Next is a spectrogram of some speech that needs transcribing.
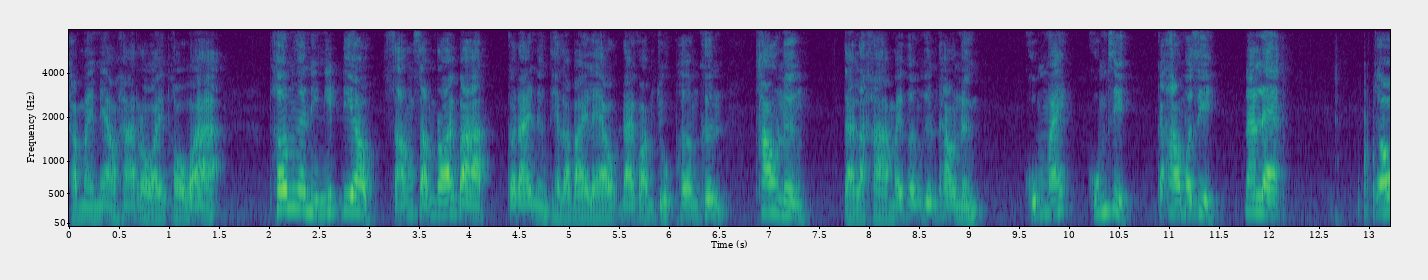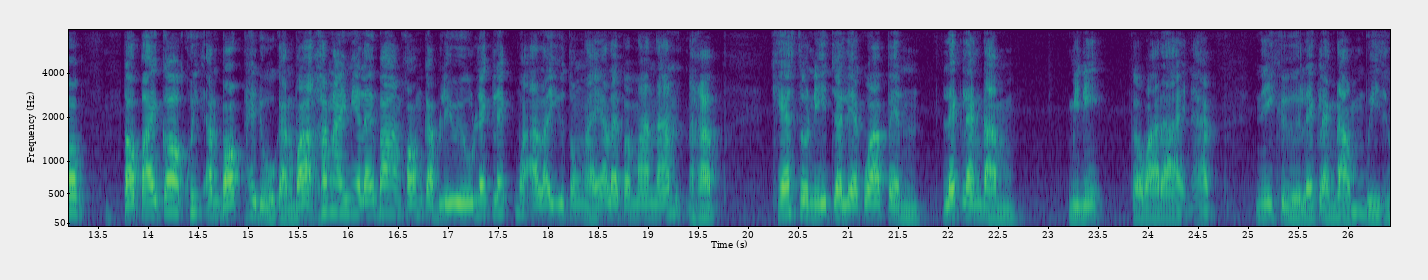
ทำไมไม่เอา 500 เพราะว่าเพิ่มเงินอีกนิดเดียว 2-300 บาทก็ได้1เทราไบต์แล้ว ได้ความจุเพิ่มขึ้นเท่าหนึ่ง แต่ราคาไม่เพิ่มขึ้นเท่าหนึ่ง คุ้มไหม คุ้มสิ ก็เอามาสิ นั่นแหละ จบ ต่อไปก็ควิกอันบ็อกให้ดูกันว่าข้างในมีอะไรบ้างพร้อมกับรีวิวเล็ก ๆ ว่าอะไรอยู่ตรงไหนอะไรประมาณนั้นนะครับเคสตัวนี้จะเรียกว่าเป็นเล็กแรงดำมินิก็ว่าได้นะครับ นี่คือเล็กแรงดำ V2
